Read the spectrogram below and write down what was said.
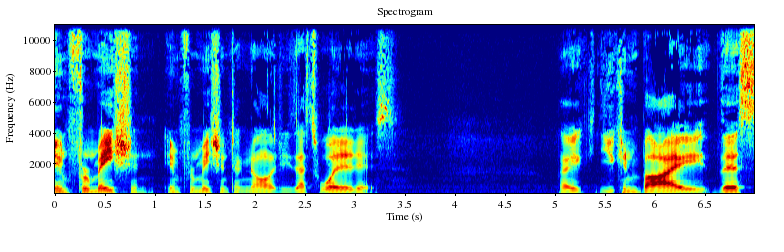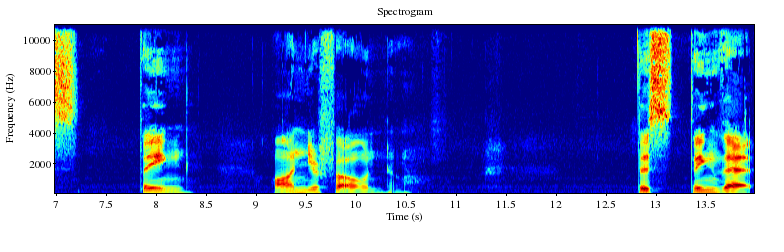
information, information technology. That's what it is. Like you can buy this thing on your phone. This thing that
